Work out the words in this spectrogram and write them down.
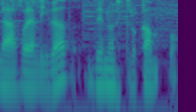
la realidad de nuestro campo.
